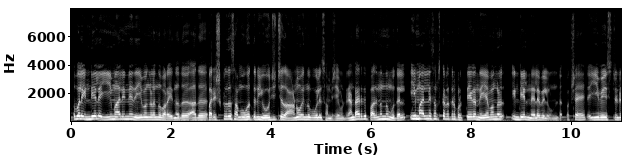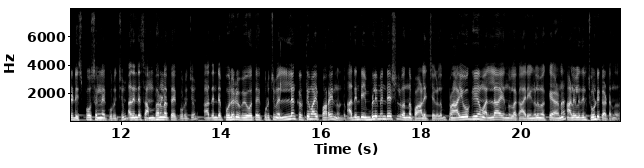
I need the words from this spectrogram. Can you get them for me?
അതുപോലെ ഇന്ത്യയിലെ ഈ മാലിന്യ നിയമങ്ങൾ എന്ന് പറയുന്നത് അത് പരിഷ്കൃത സമൂഹത്തിന് യോജിച്ചതാണോ എന്ന് പോലും സംശയമുണ്ട്. രണ്ടായിരത്തി പതിനൊന്ന് മുതൽ ഈ മാലിന്യ സംസ്കരണത്തിന് പ്രത്യേക നിയമങ്ങൾ ഇന്ത്യയിൽ നിലവിലുണ്ട്. പക്ഷേ ഈ വേസ്റ്റിന്റെ ഡിസ്പോസലിനെ കുറിച്ചും അതിന്റെ സംഭരണത്തെക്കുറിച്ചും അതിന്റെ പുനരുപയോഗത്തെ കുറിച്ചും എല്ലാം കൃത്യമായി പറയുന്നുണ്ട്. അതിന്റെ ഇംപ്ലിമെന്റേഷനിൽ വന്ന പാളിച്ചകളും പ്രായോഗികമല്ല എന്നുള്ള കാര്യങ്ങളും ഒക്കെയാണ് ആളുകൾ ഇതിൽ ചൂണ്ടിക്കാട്ടുന്നത്.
